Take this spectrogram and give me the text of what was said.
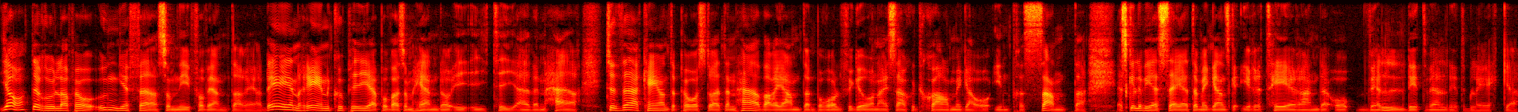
Ja, det rullar på ungefär som ni förväntar er. Det är en ren kopia på vad som händer i E.T. även här. Tyvärr kan jag inte påstå att den här varianten på rollfigurerna är särskilt charmiga och intressanta. Jag skulle vilja säga att de är ganska irriterande och väldigt, väldigt bleka.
